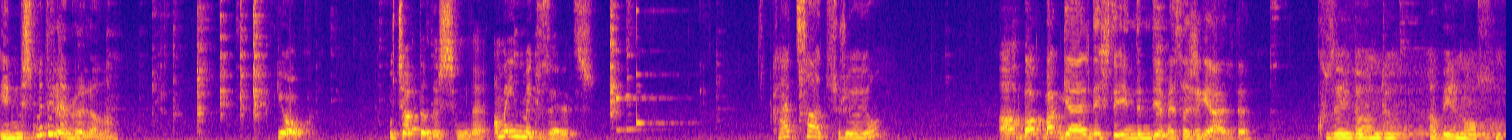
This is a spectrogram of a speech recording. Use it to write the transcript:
İnmiş midir Emrel Hanım? Yok. Uçaktadır şimdi ama inmek üzeredir. Kaç saat sürüyor yol? Ah bak bak geldi işte indim diye mesajı geldi. Kuzey döndü. Haberin olsun.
